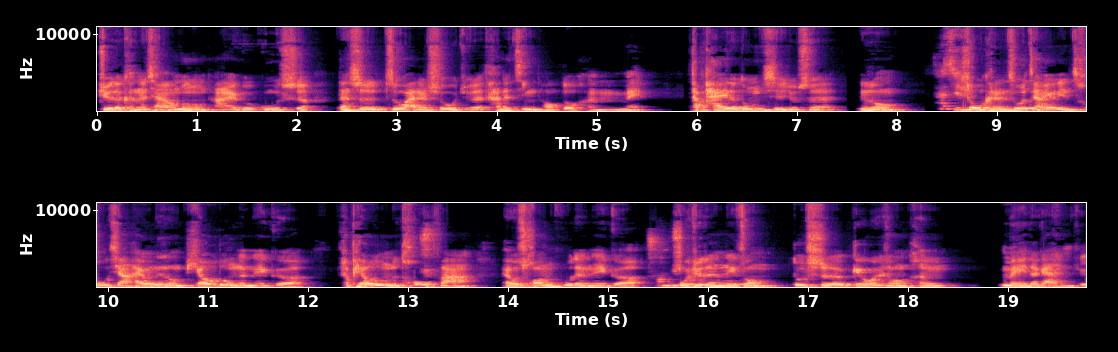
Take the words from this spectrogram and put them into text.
觉得可能想要弄懂他一个故事，但是之外的是，我觉得他的镜头都很美，他拍的东西就是那种，他其实就我可能说这样有点抽象，还有那种飘动的那个，他飘动的头发，还有窗户的那个，我觉得那种都是给我一种很美的感觉。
